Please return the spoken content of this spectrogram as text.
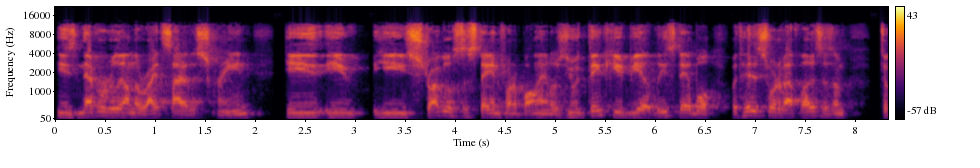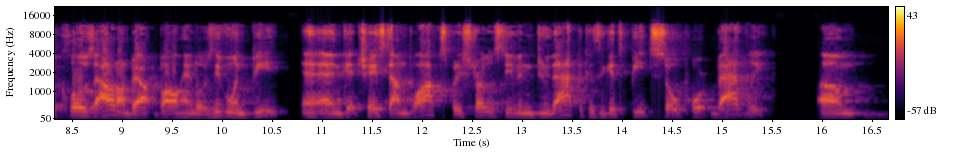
he's never really on the right side of the screen. He he he struggles to stay in front of ball handlers. You would think he'd be at least able, with his sort of athleticism, to close out on ball handlers even when beat and, and get chased down blocks. But he struggles to even do that because he gets beat so poor, badly. Um,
